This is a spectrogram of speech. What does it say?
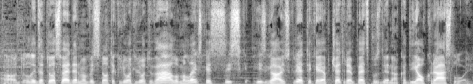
Uh, Līdz ar to svētdienu man viss notika ļoti, ļoti vēlu. Man liekas, ka es izgāju skriet tikai ap četriem pēcpusdienā, kad jau krēsloju.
